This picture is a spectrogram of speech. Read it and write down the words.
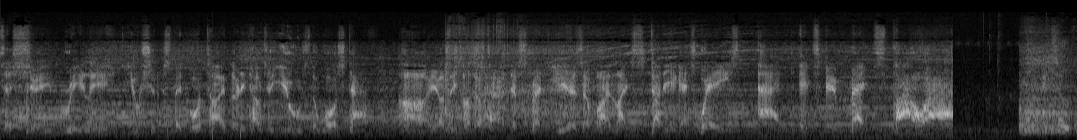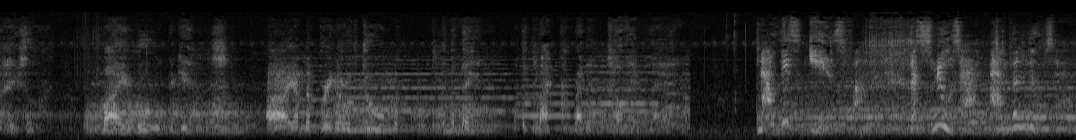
It's a shame, really. You should have spent more time learning how to use the war staff. I, on the other hand, have spent years of my life studying its ways and its immense power. It's over, Hazel. My rule snoozer and the loser.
